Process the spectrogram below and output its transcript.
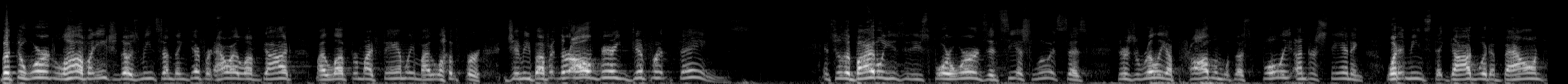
But the word love on each of those means something different. How I love God, my love for my family, my love for Jimmy Buffett, they're all very different things. And so the Bible uses these four words, and C.S. Lewis says there's really a problem with us fully understanding what it means that God would abound,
